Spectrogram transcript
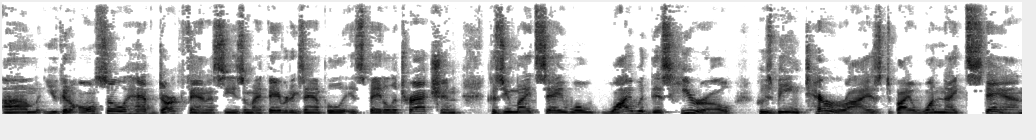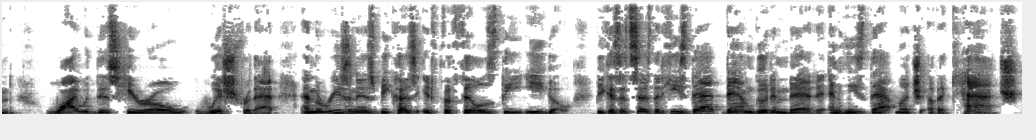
Um, you can also have dark fantasies, and my favorite example is Fatal Attraction, because you might say, well, why would this hero who's being terrorized by a one night stand, why would this hero wish for that? And the reason is because it fulfills the ego, because it says that he's that damn good in bed and he's that much of a catch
